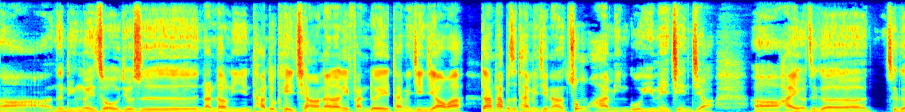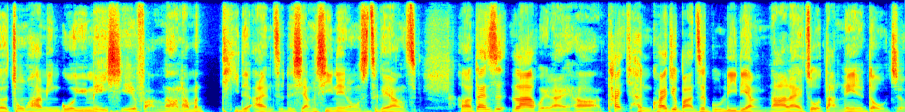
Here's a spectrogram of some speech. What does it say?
啊，那林维洲就是，难道你他就可以呛？难道你反对台美建交吗？当然他不是台美建交，中华民国与美建交啊，还有这个这个中华民国与美协防啊，他们提的案子的详细内容是这个样子啊。但是拉回来哈，他很快就把这股力量拿来做党内的斗争。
